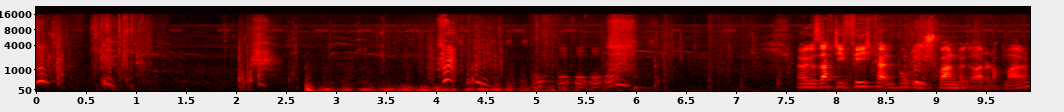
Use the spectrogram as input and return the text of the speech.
Oh, oh, oh, oh. Wir haben gesagt, die Fähigkeitenpunkte, die sparen wir gerade nochmal.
